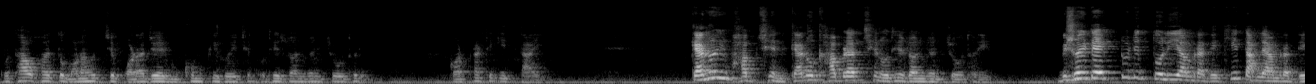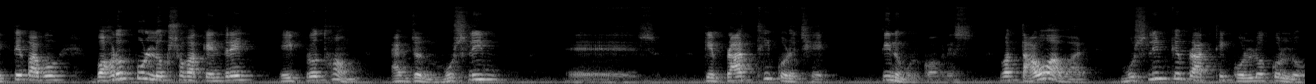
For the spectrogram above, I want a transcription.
কোথাও হয়তো মনে হচ্ছে পরাজয়ের মুখোমুখি হয়েছেন অধীর রঞ্জন চৌধুরী। ঘটনাটি কি তাই? কেনই ভাবছেন, কেন ঘাবড়াচ্ছেন অধীর রঞ্জন চৌধুরী? বিষয়টা একটু যদি তলিয়ে আমরা দেখি, তাহলে আমরা দেখতে পাবো বহরমপুর লোকসভা কেন্দ্রে এই প্রথম একজন মুসলিম কে প্রার্থী করেছে তৃণমূল কংগ্রেস। বা তাও আবার মুসলিমকে প্রার্থী করল করল।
